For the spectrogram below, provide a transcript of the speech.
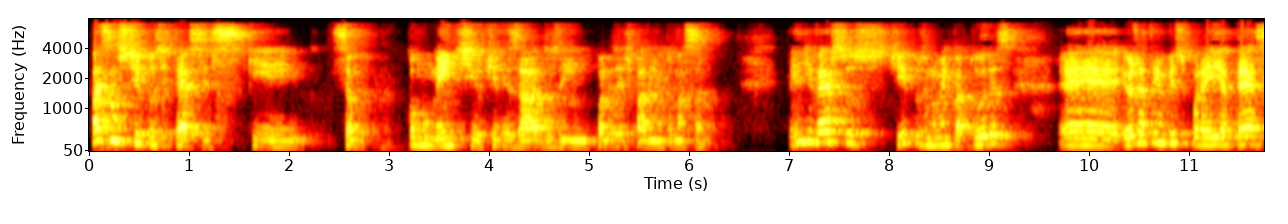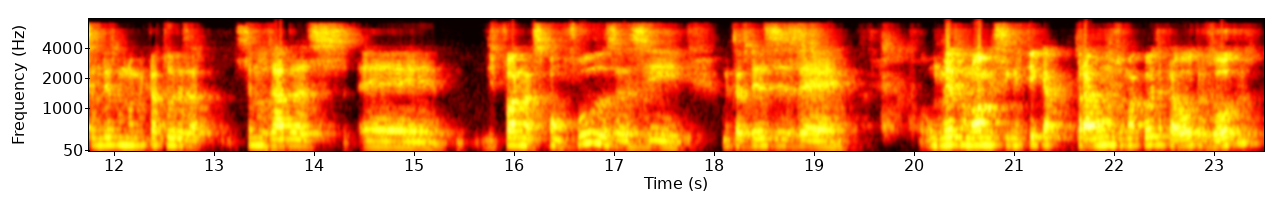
Quais são os tipos de testes que são comumente utilizados em, quando a gente fala em automação? Tem diversos tipos, nomenclaturas. É, eu já tenho visto por aí até essas mesmas nomenclaturas sendo usadas é, de formas confusas e muitas vezes é, o mesmo nome significa para uns uma coisa, para outros outros.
